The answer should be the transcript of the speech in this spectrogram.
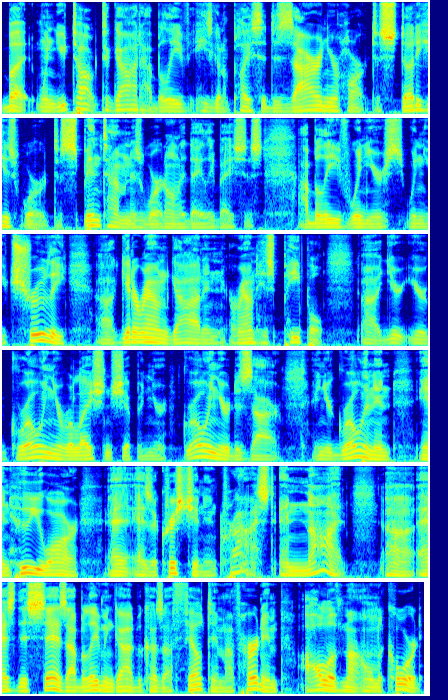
But when you talk to God, I believe He's going to place a desire in your heart to study His Word, to spend time in His Word on a daily basis. I believe when you're when you truly uh, get around God and around His people, uh, you're you're growing your relationship and you're growing your desire and you're growing in in who you are as a Christian in Christ, and not uh, as this says, I believe in God because I felt Him, I've heard Him all of my own accord.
